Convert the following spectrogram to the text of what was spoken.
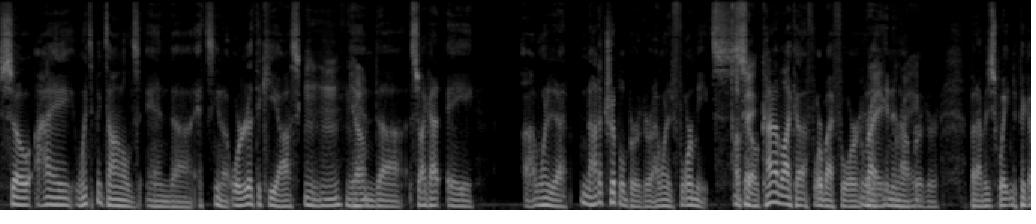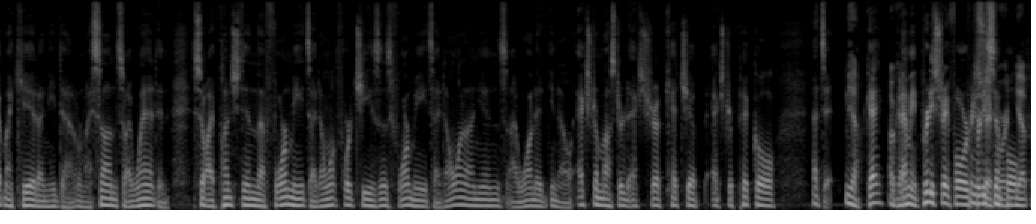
So I went to McDonald's and uh, it's you know ordered at the kiosk, Mm-hmm. yeah. and uh, so I got a. I wanted a not a triple burger. I wanted four meats. So kind of like a four by four Right, in and out right. burger. But I'm just waiting to pick up my kid. I need to or my son. So I went and so I punched in the four meats. I don't want four cheeses, four meats. I don't want onions. I wanted, you know, extra mustard, extra ketchup, extra pickle. That's it. Yeah. Okay. Okay. I mean, pretty straightforward, Pretty pretty, straightforward. simple. Yep.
